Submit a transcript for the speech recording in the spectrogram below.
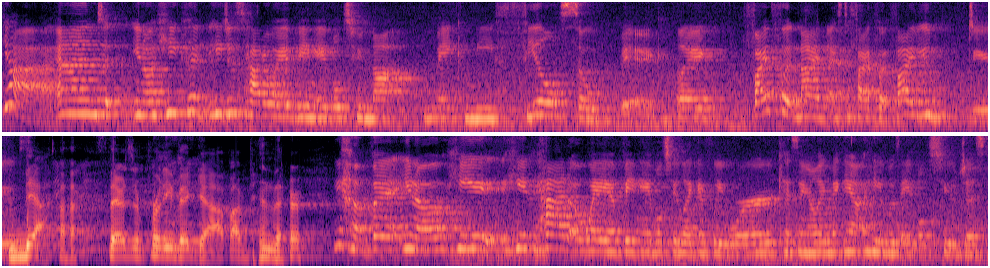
Yeah, and you know, he could he just had a way of being able to not make me feel so big. Like five foot nine next to five foot five, you do Yeah, there's a pretty big gap. I've been there. Yeah, but you know, he he had a way of being able to like if we were kissing or like making out, he was able to just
